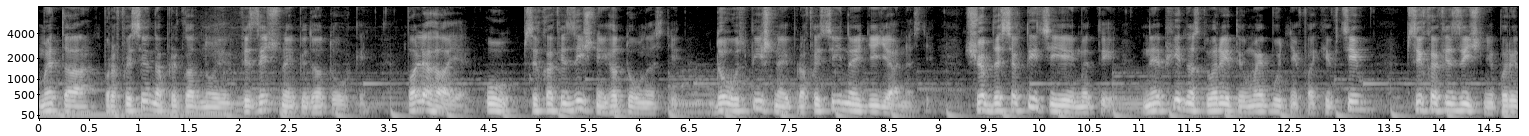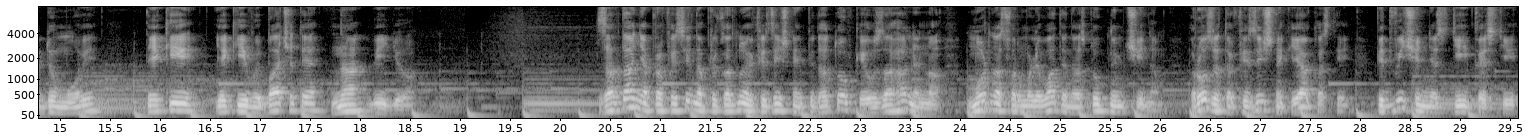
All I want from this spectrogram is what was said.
Мета професійно-прикладної фізичної підготовки полягає у психофізичній готовності до успішної професійної діяльності. Щоб досягти цієї мети, необхідно створити в майбутніх фахівців психофізичні передумови, які, які ви бачите на відео. Завдання професійно-прикладної фізичної підготовки узагальнено можна сформулювати наступним чином: розвиток фізичних якостей, підвищення стійкості,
